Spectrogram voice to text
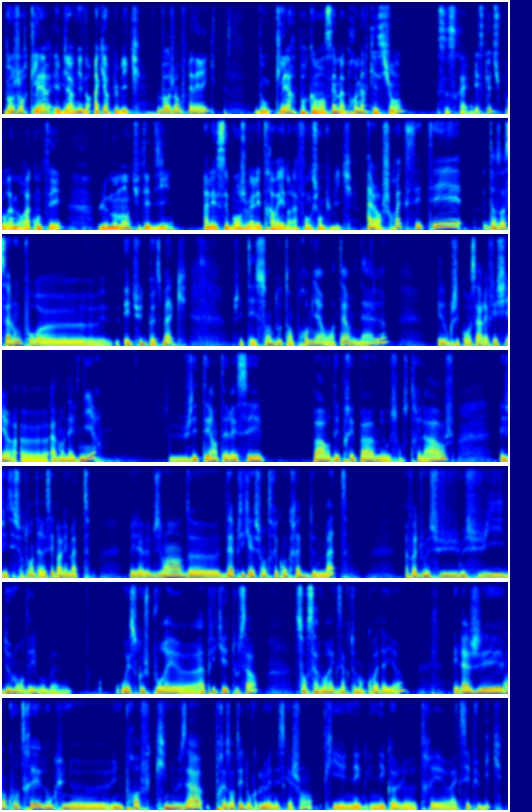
Bonjour Claire et bienvenue dans Hacker Public. Bonjour Frédéric. Donc Claire, pour commencer, ma première question, ce serait est-ce que tu pourrais me raconter le moment où tu t'es dit allez c'est bon, je vais aller travailler dans la fonction publique? Alors je crois que c'était dans un salon pour euh, études post-bac. J'étais sans doute en première ou en terminale. Et donc j'ai commencé à réfléchir euh, à mon avenir. J'étais intéressée par des prépas, mais au sens très large. Et j'étais surtout intéressée par les maths. Mais j'avais besoin d'applications très concrètes de maths. En fait, je me suis, me suis demandé bon, ben, où est-ce que je pourrais euh, appliquer tout ça, sans savoir exactement quoi d'ailleurs. Et là, j'ai rencontré donc une, une, prof qui nous a présenté donc l'ENS Cachan, qui est une, une, école euh, très euh, axée publique.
